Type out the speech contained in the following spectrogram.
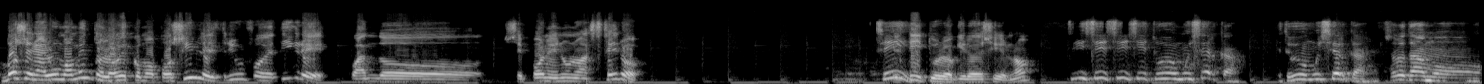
¿Vos en algún momento lo ves como posible el triunfo de Tigre cuando se pone en 1 a 0? Sí. El título, quiero decir, ¿no? Sí, sí, sí, sí, estuvimos muy cerca. Estuvimos muy cerca. Nosotros estábamos,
